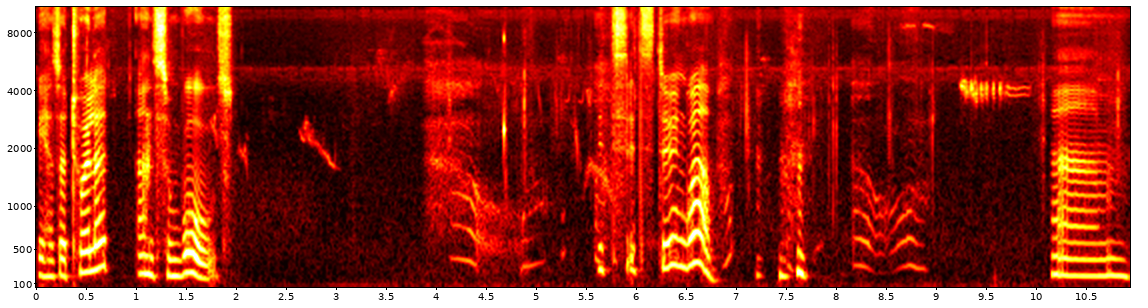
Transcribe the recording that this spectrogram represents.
He has a toilet and some walls. It's it's doing well. um.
